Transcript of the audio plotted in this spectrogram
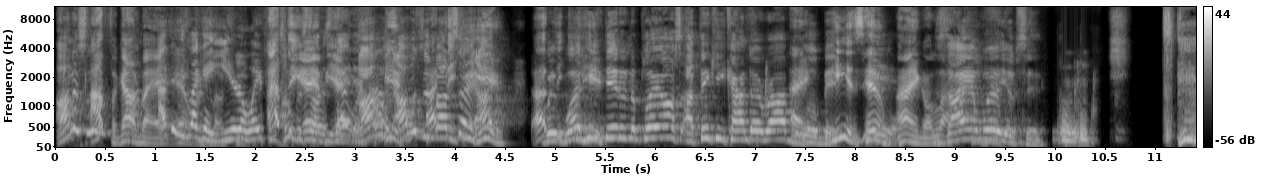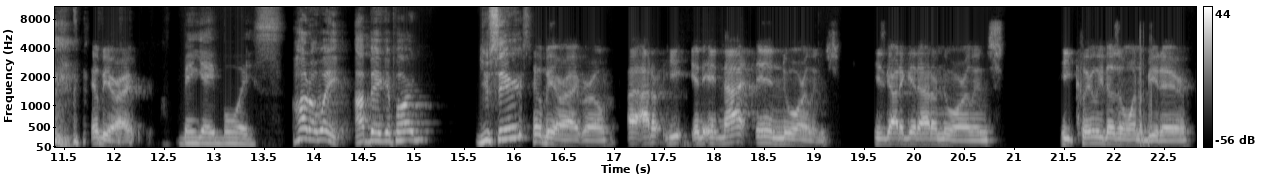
honestly, I forgot about. I think he's like a year away from I think superstar status. I was- I was about to think say, he I- with what he here. did in the playoffs, I think he kind of arrived a little bit. he is him. Yeah. I ain't gonna lie. Zion Williamson. Mm-hmm. He'll be all right. Beignet boys. Hold on, wait. I beg your pardon. You serious? He'll be all right, bro. I, I don't. He and, and not in New Orleans. He's got to get out of New Orleans. He clearly doesn't want to be there.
